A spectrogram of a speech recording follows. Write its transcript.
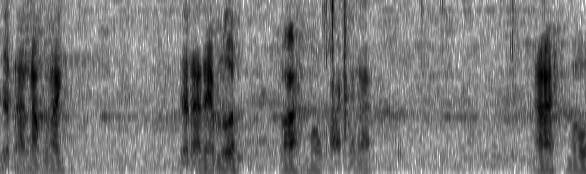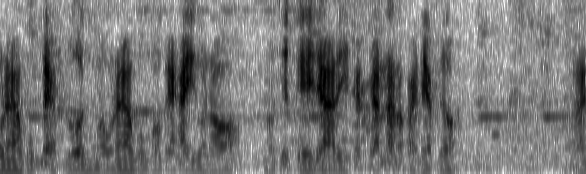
rất là long lanh. Rất là đẹp luôn. Rồi màu khác thế nào? Đây, màu nào cũng đẹp luôn. Màu nào cũng có cái hay của nó nó thiết kế ra thì chắc chắn là nó phải đẹp rồi. Đấy,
